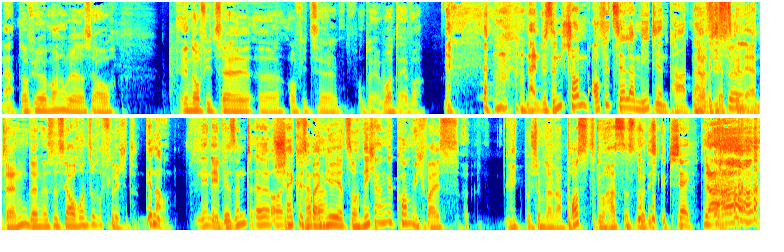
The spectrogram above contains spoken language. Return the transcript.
Ja. Dafür machen wir das ja auch. Inoffiziell, äh, offiziell, von whatever. Nein, wir sind schon offizieller Medienpartner, habe ich jetzt gelernt. Denn, denn ist es ja auch unsere Pflicht. Genau. Nee, nee, wir sind. Äh, Check ist bei mir jetzt noch nicht angekommen. Ich weiß, liegt bestimmt an der Post. Du hast es nur nicht gecheckt. Ja!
